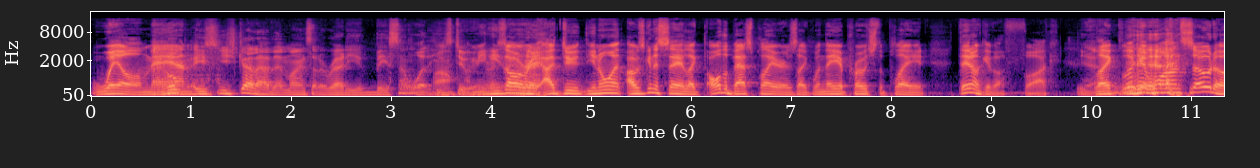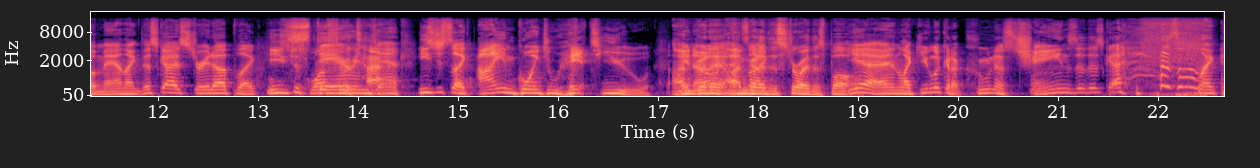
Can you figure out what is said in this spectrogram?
will, man. he's, he's got to have that mindset already based on what he's doing. I mean, right he's now. already. I dude, you know what? I was gonna say like all the best players, like when they approach the plate, they don't give a fuck. Yeah. Like look at Juan Soto, man. Like this guy's straight up like He just staring down. He's just like I am going to hit you. I'm you know? gonna And I'm gonna like- destroy this ball. Yeah, and like you look at Acuna's chains that this guy has on, like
